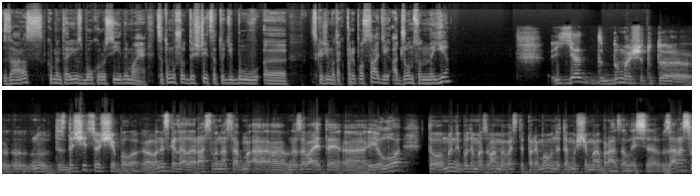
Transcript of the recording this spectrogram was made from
Зараз коментарів з боку Росії немає. Це тому, що Дещиця тоді був, е, скажімо так, при посаді, а Джонсон не є. Я думаю, що тут е, ну з дещицею ще було. Вони сказали: раз ви нас називаєте е, ІЛО, то ми не будемо з вами вести перемовини, тому що ми образилися. Зараз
